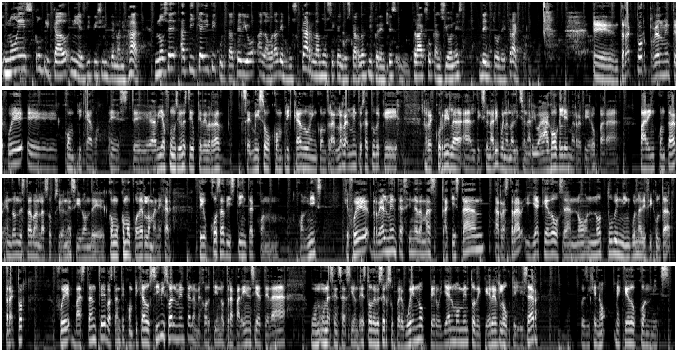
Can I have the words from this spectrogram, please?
No es complicado ni es difícil de manejar. No sé a ti qué dificultad te dio a la hora de buscar la música y buscar las diferentes tracks o canciones dentro de Tractor. En Tractor realmente fue eh, complicado. Este, había funciones, digo, que de verdad se me hizo complicado encontrarla realmente. O sea, tuve que recurrir al diccionario, bueno, no al diccionario, a Google me refiero, para, para encontrar en dónde estaban las opciones y dónde, cómo, cómo poderlo manejar. Digo, cosa distinta con, con Mix, que fue realmente así nada más, aquí están, arrastrar y ya quedó. O sea, no, no tuve ninguna dificultad. Tractor fue bastante, bastante complicado. Sí, visualmente a lo mejor tiene otra apariencia, te da una sensación de esto debe ser súper bueno, pero ya el momento de quererlo utilizar, pues dije, no, me quedo con Mix.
